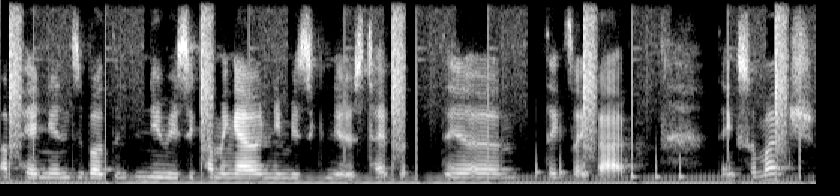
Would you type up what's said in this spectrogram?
opinions about the new music coming out, new music news type of um, things like that. Thanks so much.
